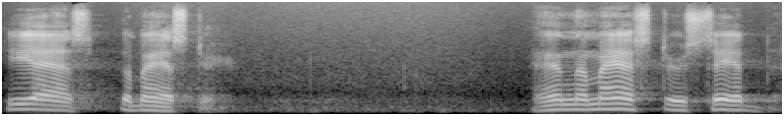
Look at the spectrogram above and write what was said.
He asked the master. And the master said,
